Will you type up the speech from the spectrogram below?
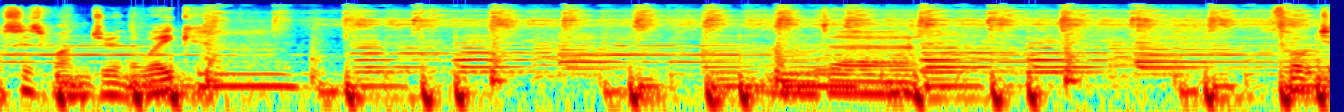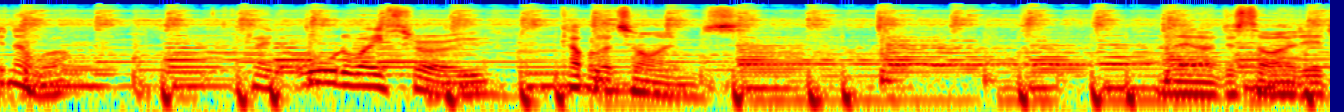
across this one during the week. And uh, I thought, do you know what? I played it all the way through a couple of times. And then I decided,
